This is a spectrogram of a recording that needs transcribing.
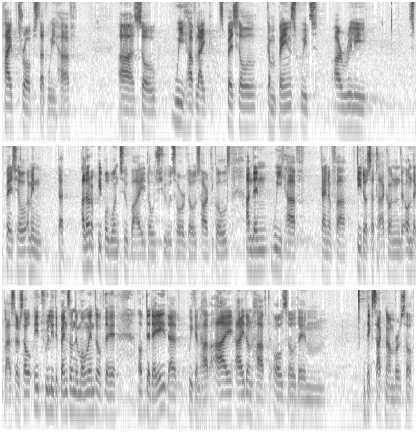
hype drops that we have. Uh, so we have like special campaigns which are really special. I mean, that a lot of people want to buy those shoes or those articles, and then we have kind of a DDoS attack on the, on the cluster. So it really depends on the moment of the of the day that we can have. I I don't have also the um, the exact numbers of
